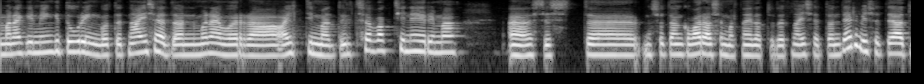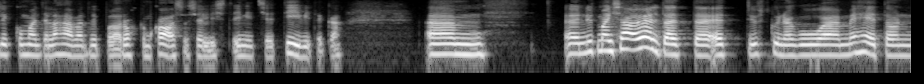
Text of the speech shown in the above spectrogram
ma nägin mingit uuringut, et naised on mõnevõrra altimad üldse vaktsineerima sest äh, noh, seda on ka varasemalt näidatud, et naised on terviseteadlikumad ja lähevad võib-olla rohkem kaasa selliste initsiatiividega. Ähm, äh, nüüd ma ei saa öelda, et, et justkui nagu mehed on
